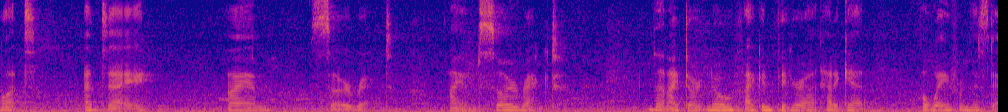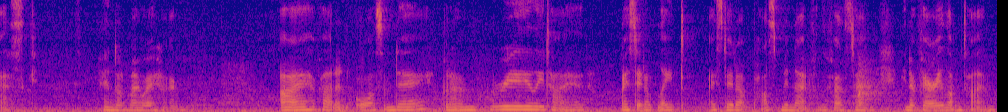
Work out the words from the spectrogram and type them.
What a day. I am so wrecked. I am so wrecked that I don't know if I can figure out how to get away from this desk and on my way home. I have had an awesome day, but I'm really tired. I stayed up late. I stayed up past midnight for the first time in a very long time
